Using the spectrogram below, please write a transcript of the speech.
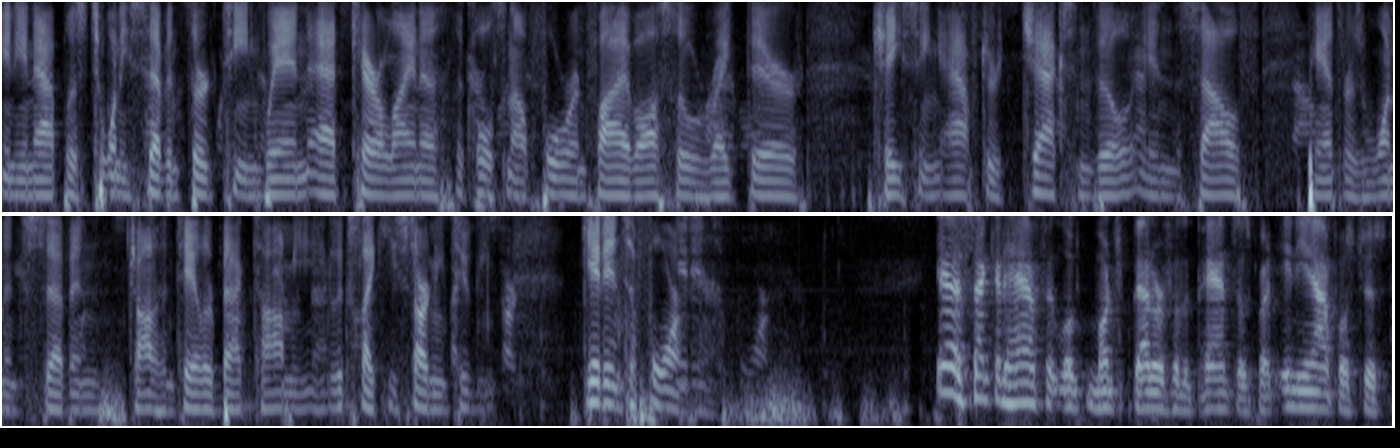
Indianapolis 27-13 win at Carolina. The Colts now 4 and 5 also right there chasing after Jacksonville in the South. Panthers one and seven. Jonathan Taylor back. Tommy, he looks like he's starting to get into form here. Yeah, second half it looked much better for the Panthers, but Indianapolis just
